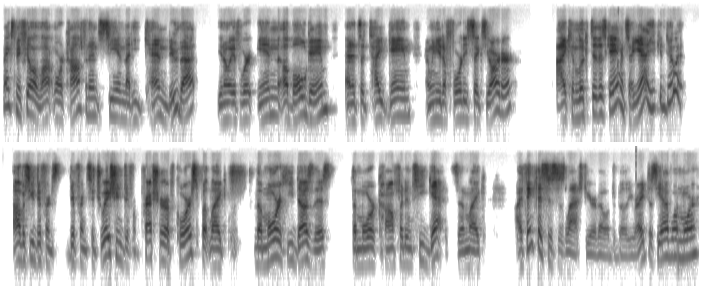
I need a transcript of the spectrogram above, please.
makes me feel a lot more confident seeing that he can do that. You know, if we're in a bowl game and it's a tight game and we need a 46 yarder, I can look to this game and say, yeah, he can do it. Obviously, different different situation, different pressure, of course, but like the more he does this, the more confidence he gets. And like, I think this is his last year of eligibility, right? Does he have one more?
